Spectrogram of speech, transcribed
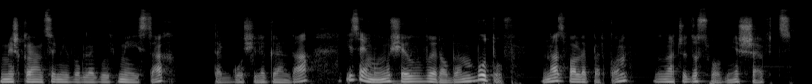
mieszkającymi w odległych miejscach, tak głosi legenda, i zajmują się wyrobem butów. Nazwa leperkon znaczy dosłownie szewc.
